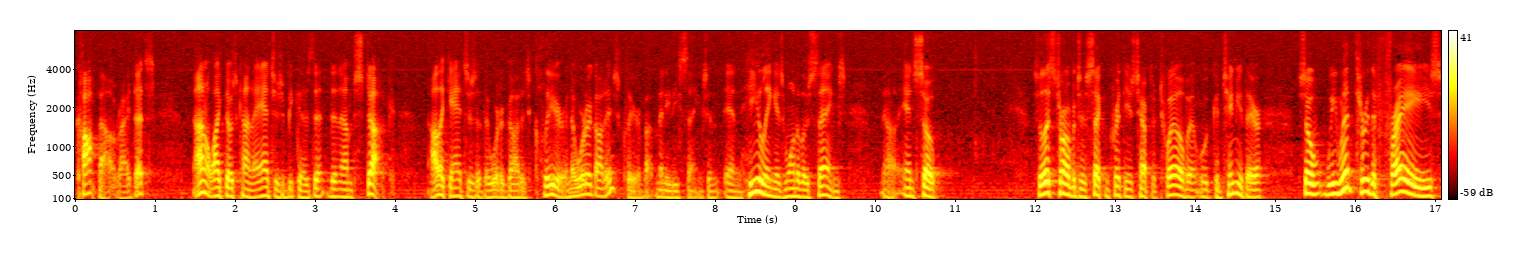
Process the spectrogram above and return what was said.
cop out, right? That's I don't like those kind of answers because then, then I'm stuck. I like answers that the Word of God is clear, and the Word of God is clear about many of these things, and, and healing is one of those things. Uh, and so, so let's turn over to 2 Corinthians chapter 12, and we'll continue there. So we went through the phrase,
